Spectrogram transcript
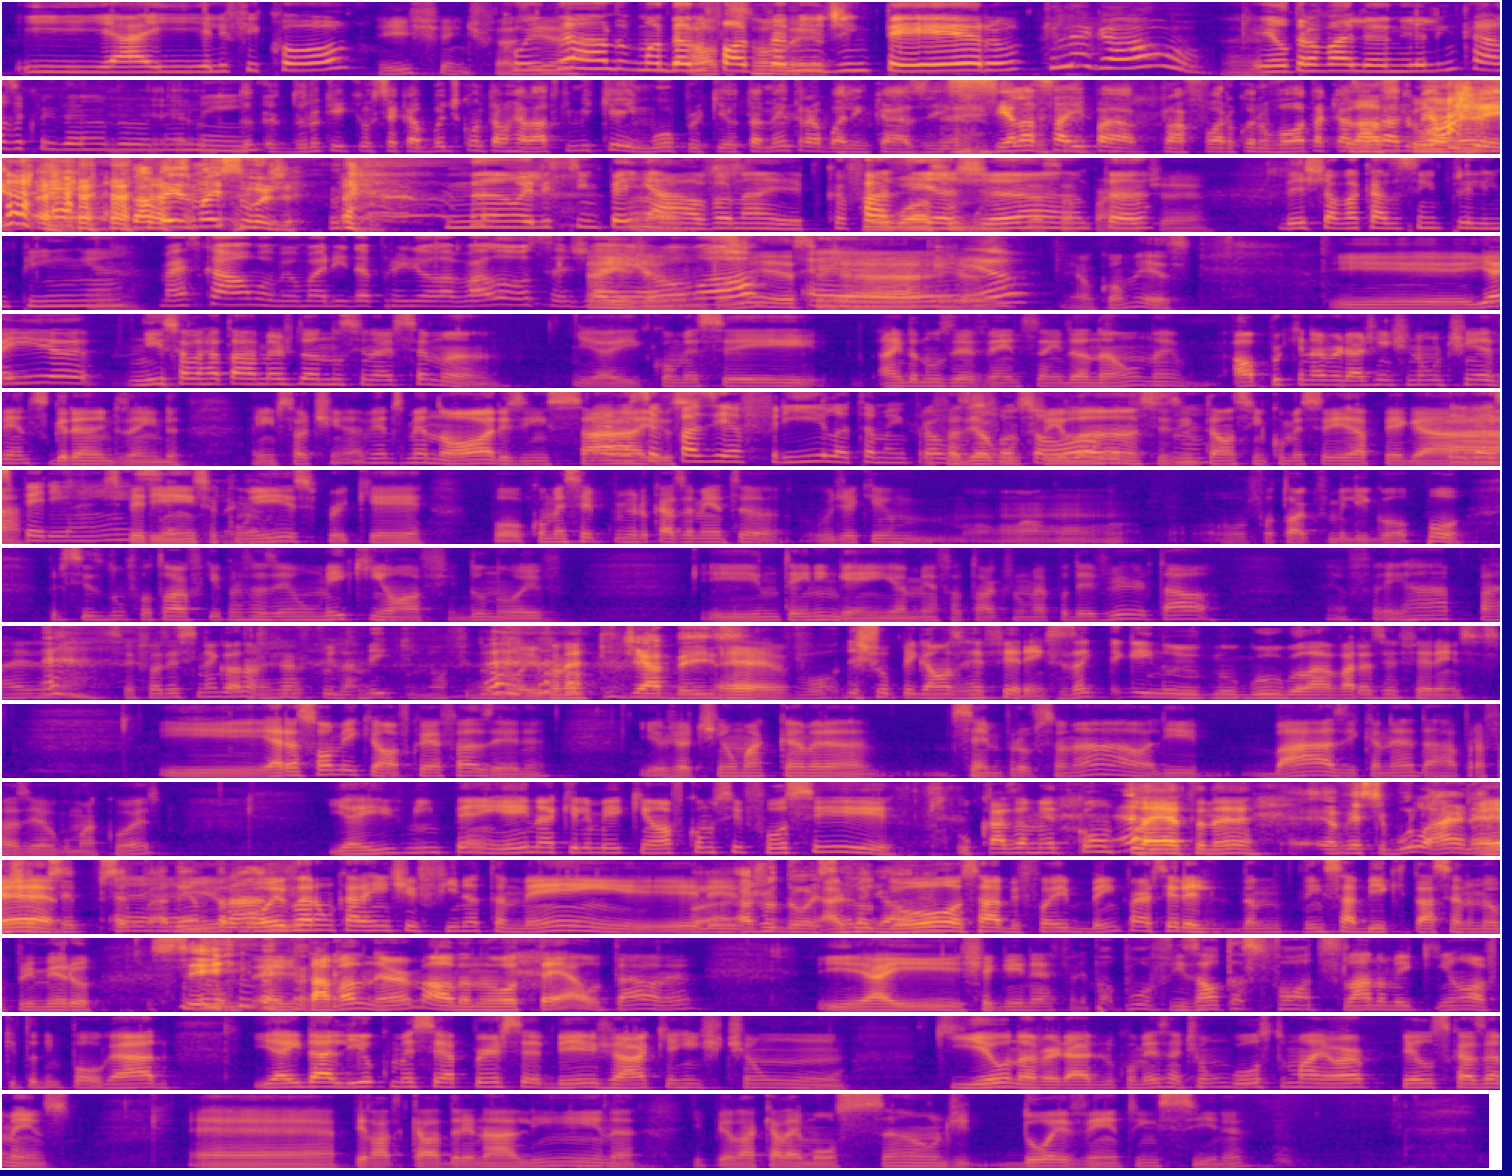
E aí ele ficou Ixi, a gente fazia... cuidando, mandando foto pra mim o dia inteiro. Que legal. É. Eu trabalhando e ele em casa cuidando do neném. Du- Duro que você acabou de contar um relato que me queimou, porque eu também trabalho em casa. E se ela sair pra, pra fora quando volta, a casa tá do Lascou, mesmo né? jeito. Talvez mais suja. Não, ele se empenhava na época. Fazia janta, parte, é. deixava a casa sempre limpinha. Mas calma, meu marido aprendeu a lavar louça. Já Aí é já é um começo, É. já, Entendeu? já. É um começo. E, e aí, eh, nisso ela já tava me ajudando nos finais de semana. E aí comecei, ainda nos eventos, ainda não, né? Porque, na verdade, a gente não tinha eventos grandes ainda. A gente só tinha eventos menores, Aí ensaios. você fazia frila também para alguns fazia alguns freelances. né? Então, assim, comecei a Pegar pegar experiência. experiência com Legal. isso, porque, pô, comecei o primeiro casamento, o dia que um- um- um- o fotógrafo me ligou, pô, preciso de um fotógrafo aqui para fazer um making off do noivo. E não tem ninguém, e a minha fotógrafa não vai poder vir e tal. Aí eu falei, rapaz, eu não sei fazer esse negócio, não. Eu já fui lá, making off do noivo, né? Que diabo é isso? É, vou, deixa eu pegar umas referências. Aí peguei no, no Google lá várias referências. E era só o make-off que eu ia fazer, né? E eu já tinha uma câmera semi-profissional ali, básica, né? Dava pra fazer alguma coisa. E aí me empenhei naquele making-off como se fosse o casamento completo, né? É o vestibular, né? É. você, você E adentrar. o noivo ali. era um cara gente fina também. Ele Ajudou, isso é ajudou, legal, né? sabe? Foi bem parceiro. Ele nem sabia que tá sendo meu primeiro Sim. ele tava normal, no hotel e tal, né? E aí cheguei, né? Falei, pô, fiz altas fotos lá no making off, fiquei todo empolgado. E aí dali eu comecei a perceber já que a gente tinha um. Que eu, na verdade, no começo, né, tinha um gosto maior pelos casamentos. É, pela aquela adrenalina e pela aquela emoção de, do evento em si, né?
